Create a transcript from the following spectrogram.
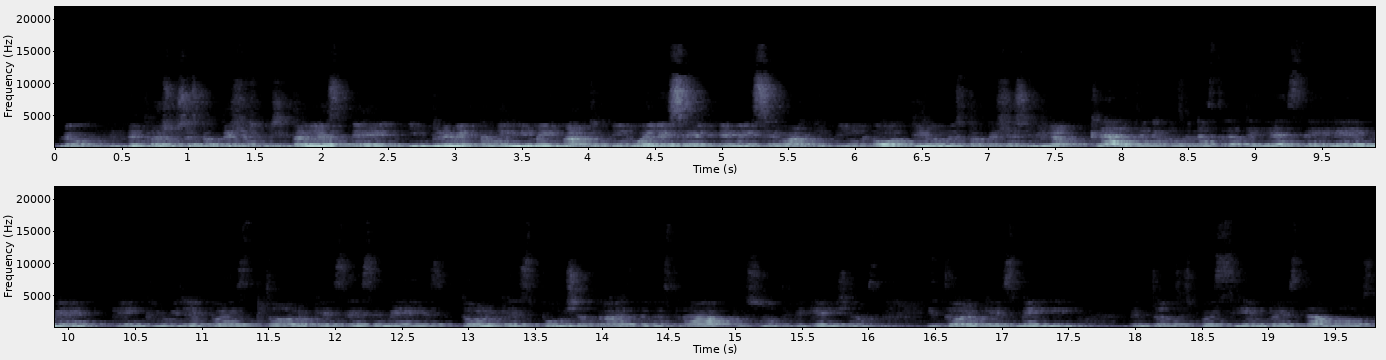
Luego, dentro de sus estrategias publicitarias, eh, ¿implementan el email marketing o el SMS marketing o tienen una estrategia similar? Claro, tenemos una estrategia de CLM que incluye pues todo lo que es SMS, todo lo que es push a través de nuestra app, push notifications y todo lo que es mailing. Entonces, pues siempre estamos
